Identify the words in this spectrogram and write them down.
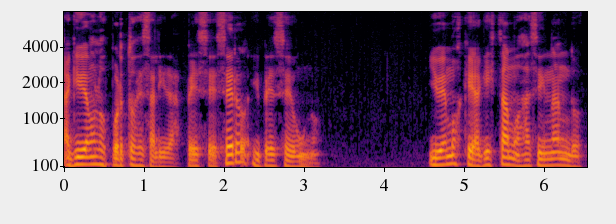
Aquí vemos los puertos de salida, PS0 y PS1. Y vemos que aquí estamos asignando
